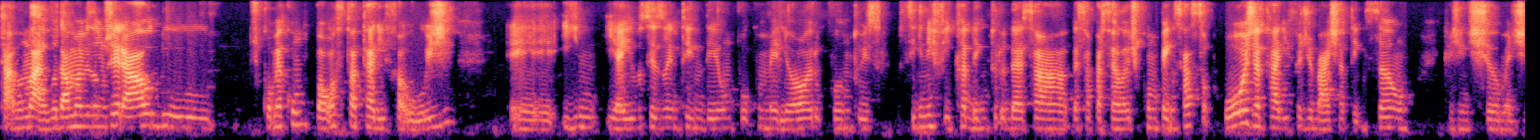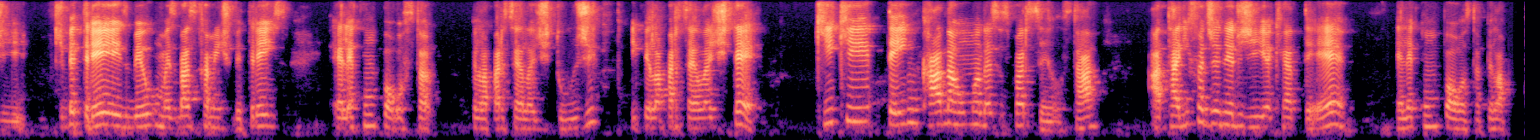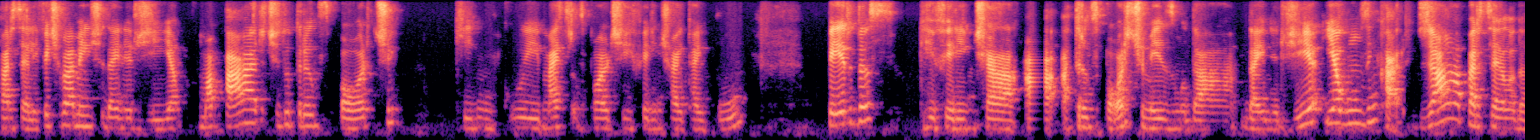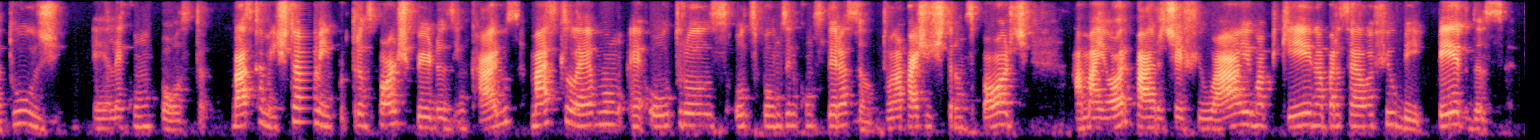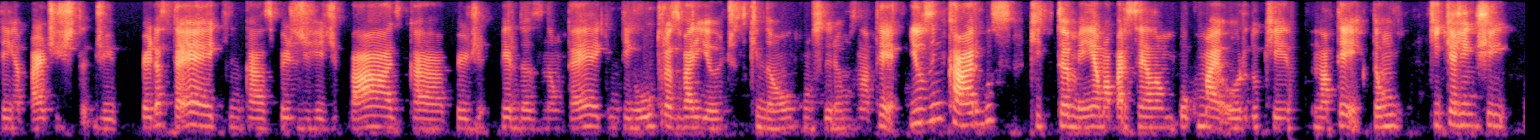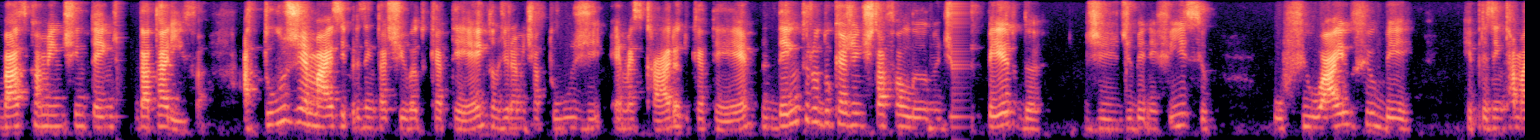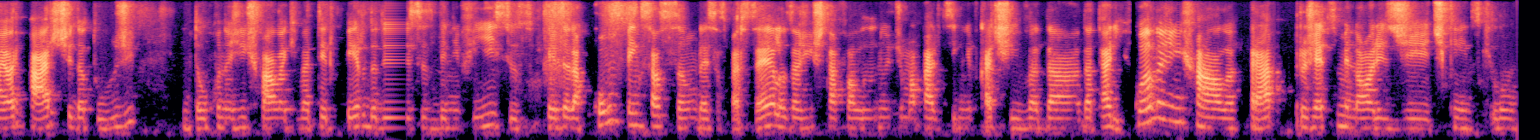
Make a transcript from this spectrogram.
Tá, vamos lá, eu vou dar uma visão geral do, de como é composta a tarifa hoje. É, e, e, aí vocês vão entender um pouco melhor o quanto isso significa dentro dessa, dessa parcela de compensação. Hoje, a tarifa de baixa tensão, que a gente chama de, de B3, B1, mas basicamente B3, ela é composta pela parcela de TUG e pela parcela de TE. O que, que tem em cada uma dessas parcelas, tá? A tarifa de energia, que é a TE, ela é composta pela parcela efetivamente da energia, uma parte do transporte que inclui mais transporte referente a Itaipu, perdas referente a, a, a, transporte mesmo da, da energia e alguns encargos. Já a parcela da TUG, ela é composta basicamente também por transporte, perdas e encargos, mas que levam é, outros, outros pontos em consideração. Então, na parte de transporte, a maior parte é fio A e uma pequena parcela fio B. Perdas tem a parte de, de perdas técnicas, perdas de rede básica, perdas não técnicas, tem outras variantes que não consideramos na TE. E os encargos, que também é uma parcela um pouco maior do que na TE. Então, o que, que a gente basicamente entende da tarifa? A TUG é mais representativa do que a TE, então geralmente a TUG é mais cara do que a TE. Dentro do que a gente está falando de perda de, de benefício, o fio A e o fio B representa a maior parte da TUG. Então, quando a gente fala que vai ter perda desses benefícios, perda da compensação dessas parcelas, a gente está falando de uma parte significativa da, da tarifa. Quando a gente fala para projetos menores de, de 500 kW,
